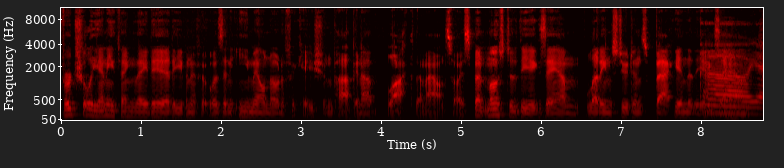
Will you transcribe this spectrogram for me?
virtually anything they did, even if it was an email notification popping up, locked them out. So I spent most of the exam letting students back into the exam. Oh, yeah.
